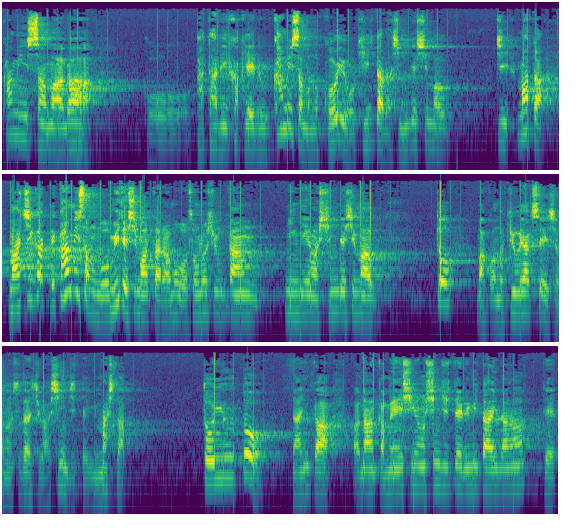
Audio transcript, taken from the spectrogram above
神様がこう語りかける神様の声を聞いたら死んでしまう。しまた間違って神様を見てしまったらもうその瞬間人間は死んでしまうと、まあ、この旧約聖書の人たちは信じていました。というと何かなんか迷信を信じてるみたいだなって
